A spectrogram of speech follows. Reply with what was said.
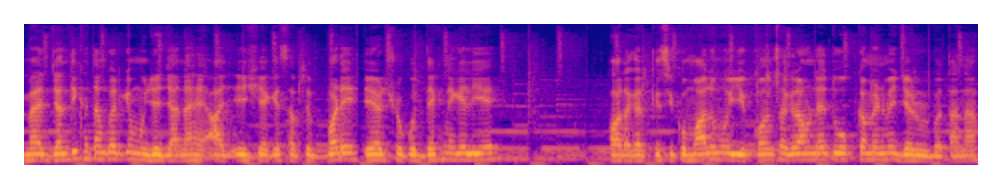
मैच जल्दी ख़त्म करके मुझे जाना है आज एशिया के सबसे बड़े एयर शो को देखने के लिए। और अगर किसी को मालूम हो ये कौन सा ग्राउंड है तो वो कमेंट में ज़रूर बताना।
